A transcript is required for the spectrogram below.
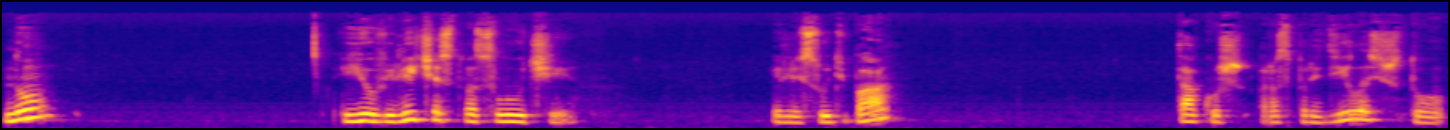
Но ее величество случаи или судьба так уж распорядилась, что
